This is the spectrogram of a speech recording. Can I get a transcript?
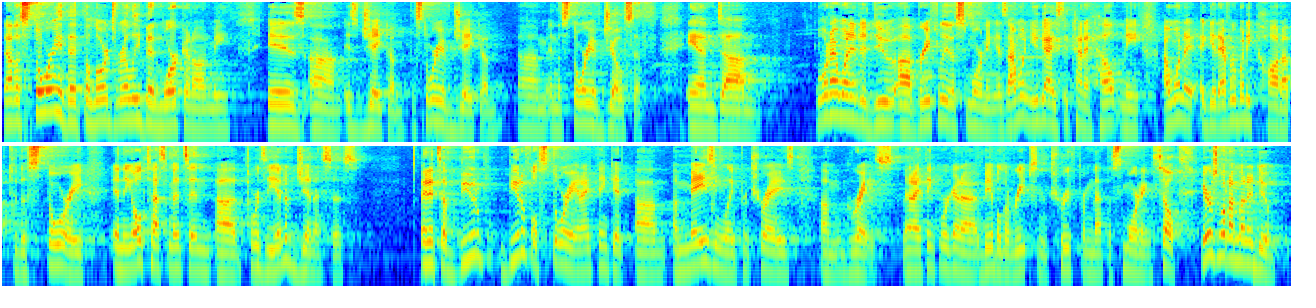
Now, the story that the Lord's really been working on me is, um, is Jacob, the story of Jacob um, and the story of Joseph. And um, what I wanted to do uh, briefly this morning is I want you guys to kind of help me. I want to get everybody caught up to the story in the Old Testament and uh, towards the end of Genesis. And it's a beautiful, beautiful story, and I think it um, amazingly portrays um, grace. And I think we're going to be able to reap some truth from that this morning. So here's what I'm going to do.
